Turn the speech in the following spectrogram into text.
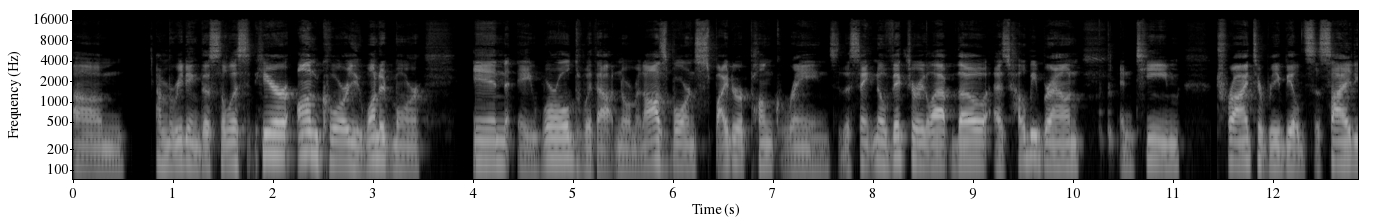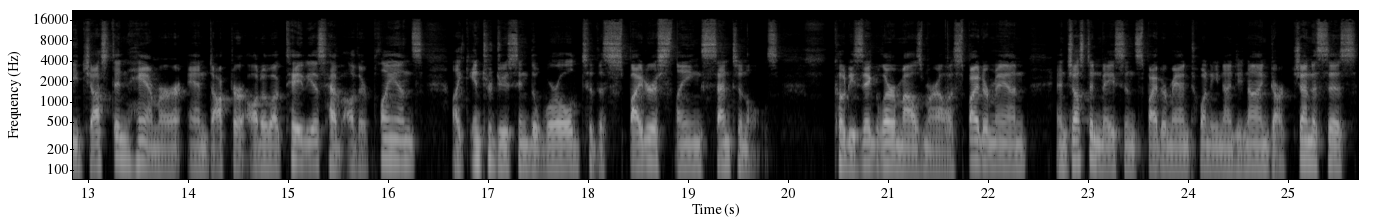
Um, I'm reading the solicit here. Encore, you wanted more. In a world without Norman Osborn, Spider Punk reigns. This ain't no victory lap, though, as Hobie Brown and team try to rebuild society, Justin Hammer and Dr. Otto Octavius have other plans, like introducing the world to the spider slaying sentinels. Cody Ziglar, Miles Morales Spider Man, and Justin Mason, Spider Man 2099 Dark Genesis,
